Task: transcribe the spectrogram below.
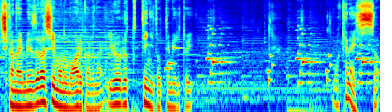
しかない珍しいものもあるからな。いろいろと手に取ってみるといい。What can I sell?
